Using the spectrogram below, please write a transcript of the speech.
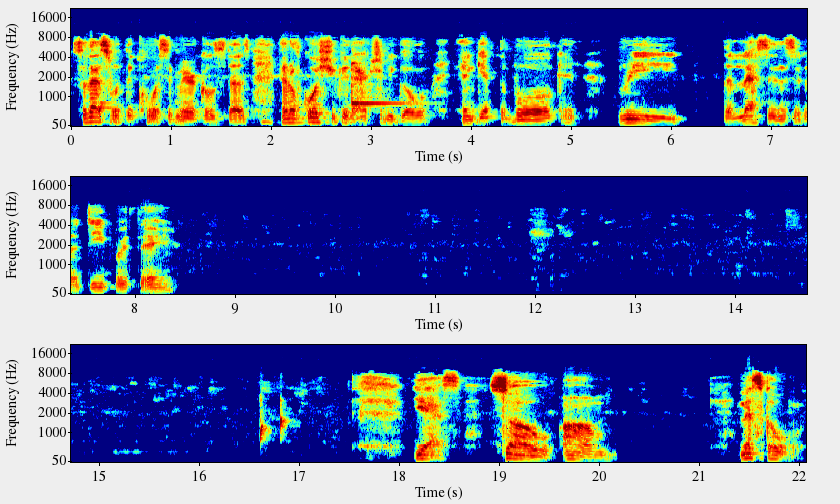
So that's what the Course in Miracles does. And of course, you can actually go and get the book and read the lessons in a deeper thing. Yes. So um, let's go on.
